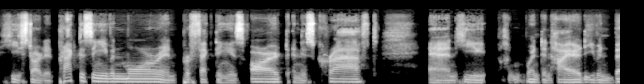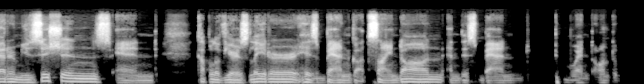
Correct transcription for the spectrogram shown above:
he started practicing even more and perfecting his art and his craft. And he went and hired even better musicians. And a couple of years later, his band got signed on, and this band went on to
